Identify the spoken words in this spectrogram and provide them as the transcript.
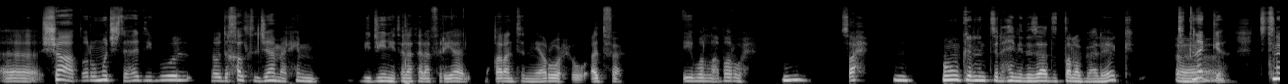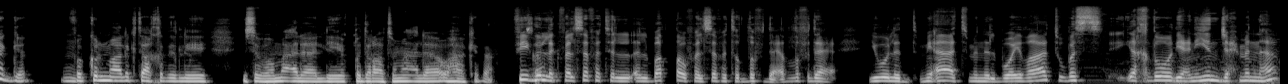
آه، شاطر ومجتهد يقول لو دخلت الجامعة الحين بيجيني 3000 ريال مقارنة إني أروح وأدفع. إي والله بروح. صح؟ وممكن أنت الحين إذا زاد الطلب عليك آه، تتنقى. تتنقى مم. فكل مالك تاخذ اللي نسبهم اعلى اللي قدراتهم اعلى وهكذا. في. يقول لك فلسفة ال- البطة وفلسفة الضفدع، الضفدع يولد مئات من البويضات وبس ياخذون يعني ينجح منها،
